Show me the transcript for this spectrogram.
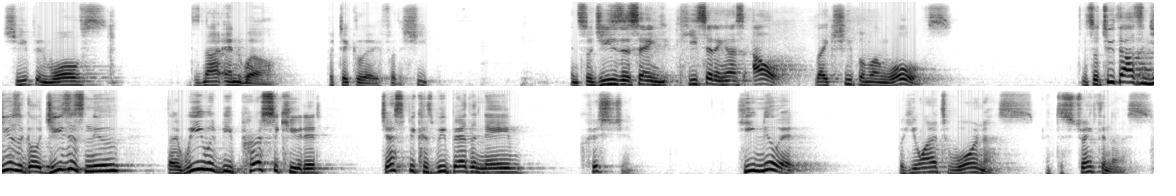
sheep and wolves does not end well, particularly for the sheep. And so Jesus is saying, He's setting us out like sheep among wolves. And so 2,000 years ago, Jesus knew that we would be persecuted just because we bear the name Christian. He knew it, but he wanted to warn us and to strengthen us.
